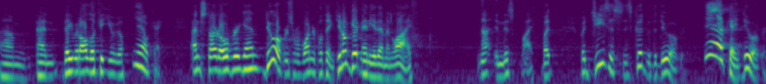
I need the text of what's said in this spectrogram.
Um, and they would all look at you and go, yeah, okay. And start over again. Do-overs were wonderful things. You don't get many of them in life. Not in this life, but, but Jesus is good with the do-over. Yeah, okay, do-over.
